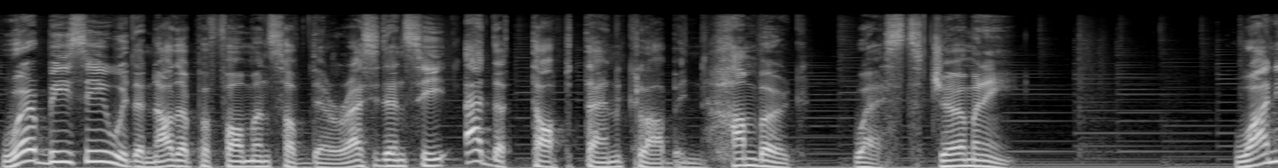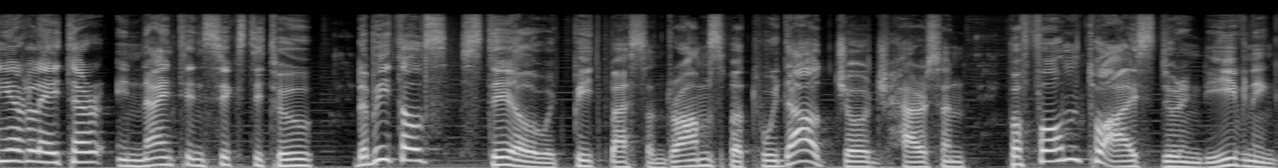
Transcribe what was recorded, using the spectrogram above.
were busy with another performance of their residency at the Top 10 Club in Hamburg, West Germany. One year later, in 1962, the Beatles, still with Pete Best on drums but without George Harrison, performed twice during the evening,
